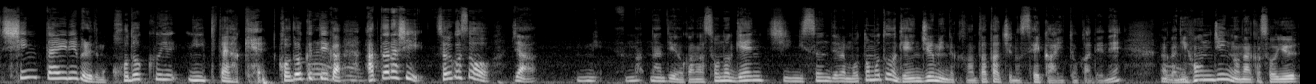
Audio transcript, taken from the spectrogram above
身体レベルでも孤独に行きたいわけ。孤独っていうか、うんうん。新しいそれこそじゃあみななんていうのかなその現地に住んでるもともとの原住民の方たちの世界とかでねなんか日本人のなんかそういう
